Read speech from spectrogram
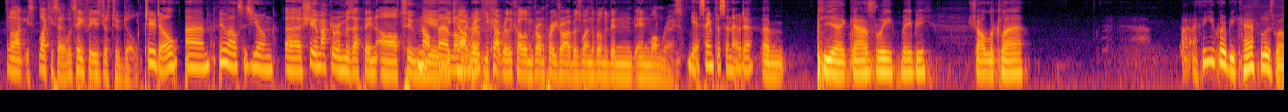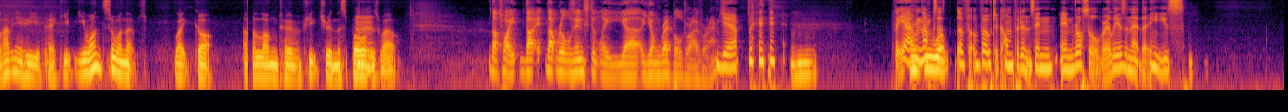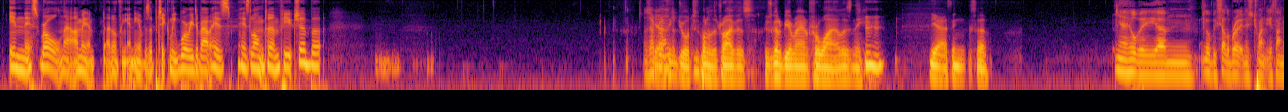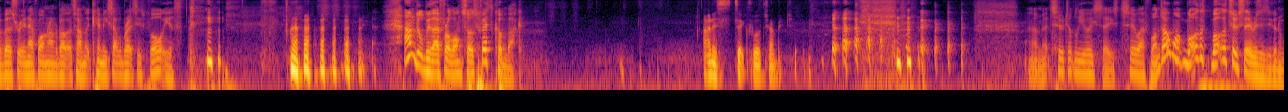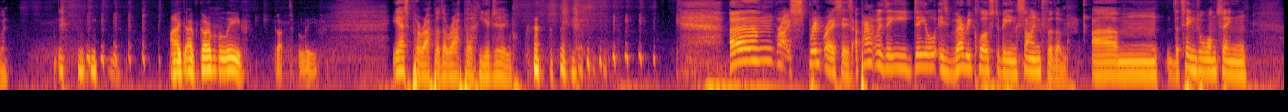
Like you, like you say, Latifi is just too dull. too dull. Um, who else is young? Uh, Schumacher and Mazepin are too Not new. there You long can't re- you can't really call them Grand Prix drivers when they've only been in one race. Yeah, same for Tsunoda. Um, Pierre Gasly, maybe Charles Leclerc. I I think you've got to be careful as well, haven't you? Who you pick? You you want someone that's like got a long term future in the sport Mm. as well. That's why that that rules instantly uh, a young Red Bull driver out. Yeah, Mhm. but yeah, I I think mean, that's well- a, a, a vote of confidence in in Russell, really, isn't it? That he's in this role now. I mean, I don't think any of us are particularly worried about his his long term future, but Yeah, I think George is one of the drivers who's going to be around for a while, isn't he? mhm. Yeah, I think so. Yeah, he'll be um, he'll be celebrating his twentieth anniversary in F1 around about the time that Kimi celebrates his fortieth. and he'll be there for Alonso's fifth comeback. And his sixth world championship. Hang on a minute, two WECs, two F1s. Oh, what, what, are the, what are the two series is he going to win? I, I've got to believe. Got to believe. Yes, Parappa the Rapper, you do. um, right, sprint races. Apparently, the deal is very close to being signed for them. Um, the teams are wanting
